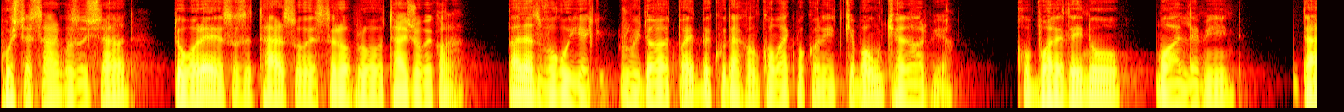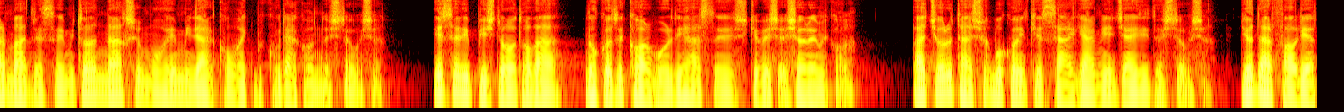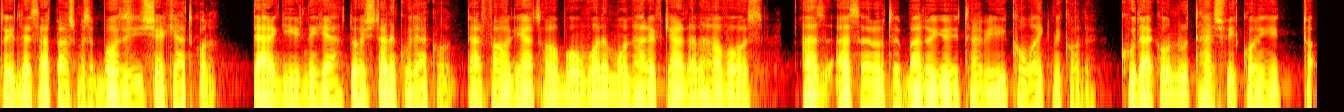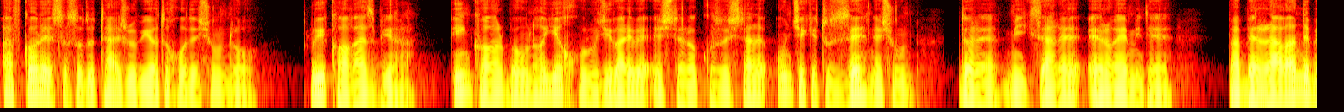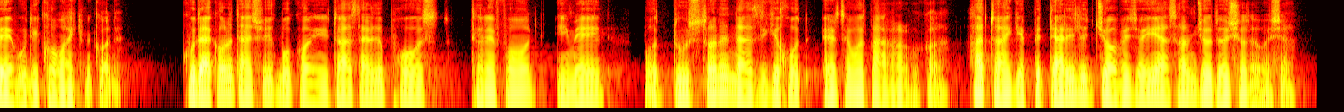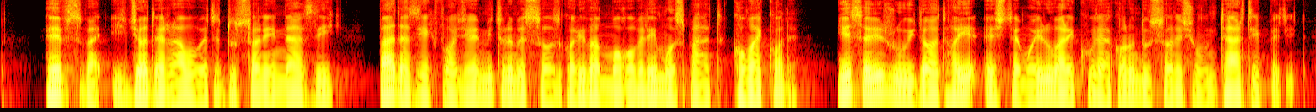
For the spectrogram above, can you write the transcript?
پشت سر گذاشتن دوباره احساس ترس و استراب رو تجربه کنند. بعد از وقوع یک رویداد باید به کودکان کمک بکنید که با اون کنار بیان. خب والدین و معلمین در مدرسه می‌تونن نقش مهمی در کمک به کودکان داشته باشن. یه سری پیشنهادها و نکات کاربردی هستش که بهش اشاره می‌کنم. بچه ها رو تشویق بکنید که سرگرمی جدیدی داشته باشن. یا در فعالیت های لذت بخش مثل بازی شرکت کنن. درگیر نگه داشتن کودکان در فعالیت ها به عنوان منحرف کردن حواس از اثرات بلایای طبیعی کمک می‌کنه. کودکان رو تشویق کنید تا افکار احساسات و تجربیات خودشون رو روی کاغذ بیارن. این کار به اونها یه خروجی برای به اشتراک گذاشتن اونچه که تو ذهنشون داره میگذره ارائه میده. و به روند بهبودی کمک می‌کنه. کودکان رو تشویق بکنید تا از طریق پست تلفن ایمیل با دوستان نزدیک خود ارتباط برقرار بکنن. حتی اگه به دلیل جابجایی از هم جدا شده باشن. حفظ و ایجاد روابط دوستانه نزدیک بعد از یک فاجعه می‌تونه به سازگاری و مقابله مثبت کمک کنه. یه سری رویدادهای اجتماعی رو برای کودکان و دوستانشون ترتیب بدید.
